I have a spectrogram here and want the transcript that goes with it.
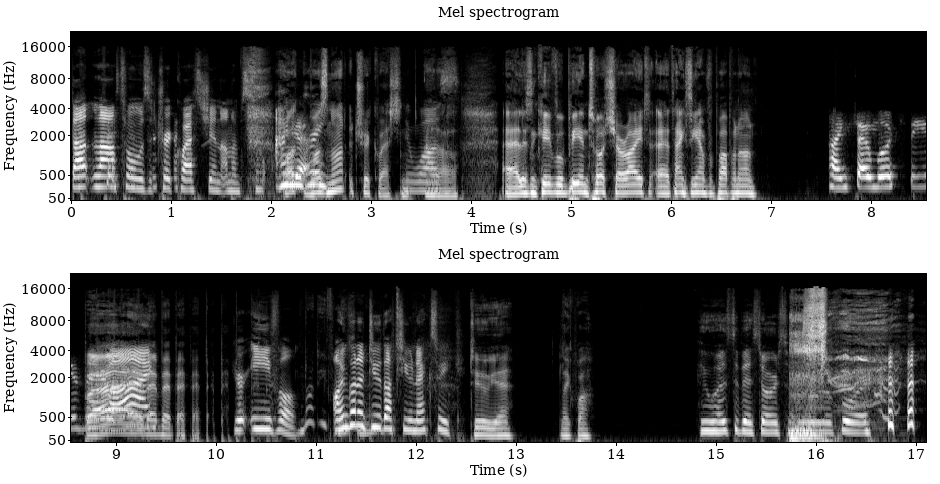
That last one was a trick question, and I'm so Well, it was not a trick question It was. at all. Uh, listen, Kiva, we'll be in touch, all right? Uh, thanks again for popping on. Thanks so much. See you soon. Bye. Bye. Bye, bye, bye, bye, bye. You're evil. Not even I'm going to do that to you next week. Two, yeah. Like what? Who has the best arse from before?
